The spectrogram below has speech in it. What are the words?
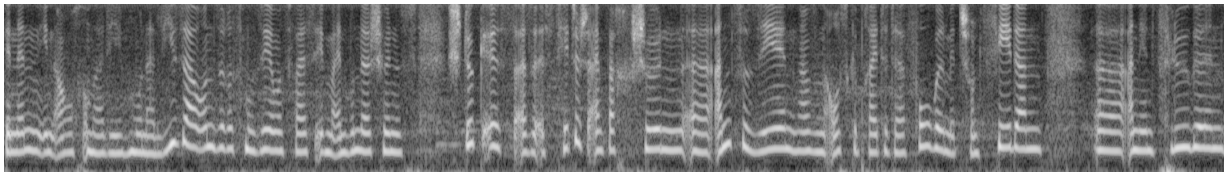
Wir nennen ihn auch immer die Mona Lisa unseres Museums, weil es eben ein wunderschönes Stück ist. Also ästhetisch einfach schön äh, anzusehen. Ja, so ein ausgebreiteter Vogel mit schon Federn äh, an den Flügeln.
